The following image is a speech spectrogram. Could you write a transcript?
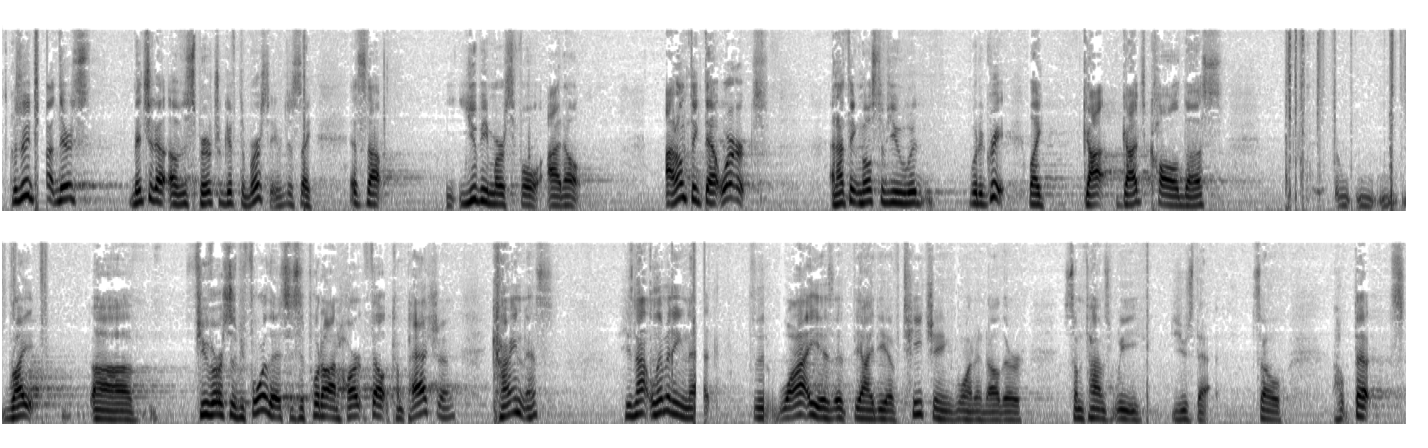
Because there's mention of the spiritual gift of mercy. We just say, it's not, you be merciful, I don't. I don't think that works. And I think most of you would, would agree. Like, God, God's called us, right, a uh, few verses before this, is to put on heartfelt compassion, kindness. He's not limiting that. Why is it the idea of teaching one another? Sometimes we use that. So I hope that's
